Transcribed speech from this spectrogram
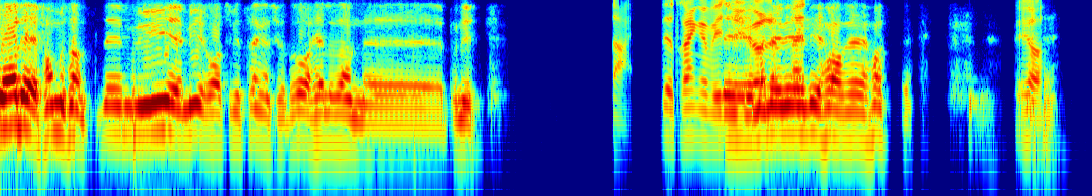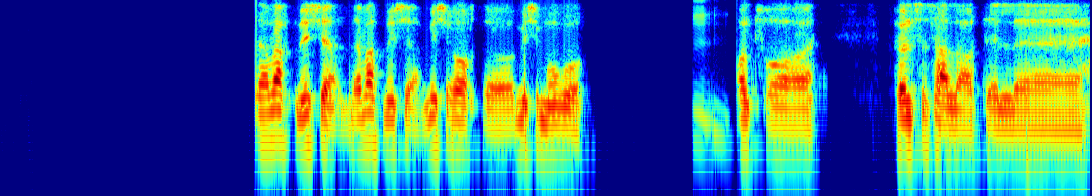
Ja, det er faen sant. Det er mye, mye rart, vi trenger ikke å dra hele den på nytt. Nei, det trenger vi ikke å gjøre. Men vi, vi har hatt det. Ja. Det har vært mye. Det har vært mye, mye rart og mye moro. Mm. Alt fra pølseselger til uh,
